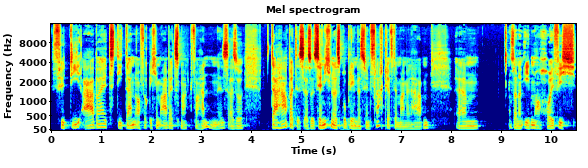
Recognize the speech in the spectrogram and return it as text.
für die Arbeit, die dann auch wirklich im Arbeitsmarkt vorhanden ist. Also da hapert es. Also es ist ja nicht nur das Problem, dass wir einen Fachkräftemangel haben, ähm, sondern eben auch häufig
